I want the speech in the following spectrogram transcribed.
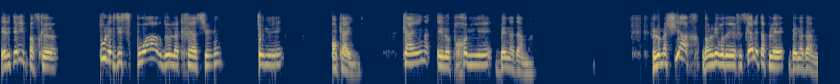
Elle est terrible parce que tous les espoirs de la création tenaient en Caïn. Caïn est le premier Ben Adam. Le Mashiach, dans le livre de Yecheskel, est appelé Ben Adam.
